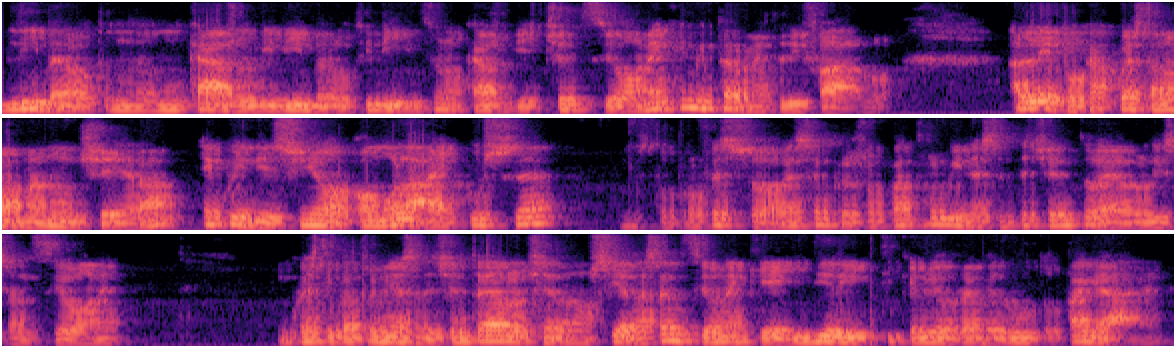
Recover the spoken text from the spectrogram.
libera, un, un caso di libero utilizzo, un caso di eccezione che mi permette di farlo. All'epoca questa norma non c'era e quindi il signor Homo Laicus questo professore si è preso 4.700 euro di sanzione. In questi 4.700 euro c'erano sia la sanzione che i diritti che lui avrebbe dovuto pagare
